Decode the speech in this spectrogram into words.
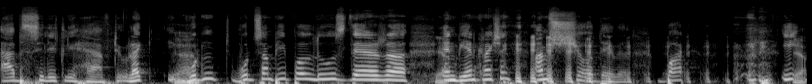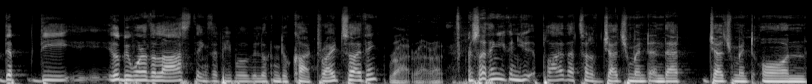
absolutely have to like Yeah. wouldn't would some people lose their uh, nbn connection i'm sure they will but it, the the it'll be one of the last things that people will be looking to cut right so i think Right, right, right. so I think you can apply that sort of judgment and that judgment on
